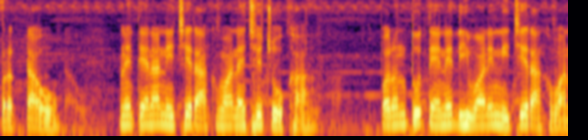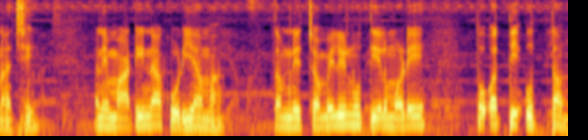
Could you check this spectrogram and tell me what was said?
પ્રગટાવો અને તેના નીચે રાખવાના છે ચોખા. પરંતુ તેને દીવાની નીચે રાખવાના છે અને માટીના કોડિયામાં તમને ચમેલીનું તેલ મળે તો અતિ ઉત્તમ.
